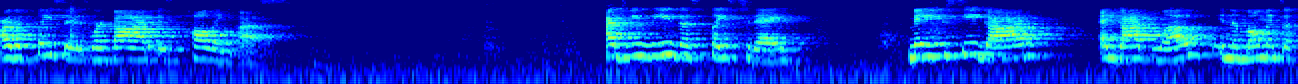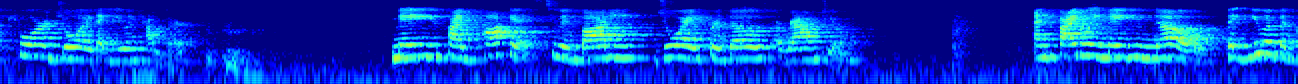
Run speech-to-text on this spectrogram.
are the places where God is calling us. As we leave this place today, may you see God and God's love in the moments of pure joy that you encounter. May you find pockets to embody joy for those around you. And finally, may you know that you have been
